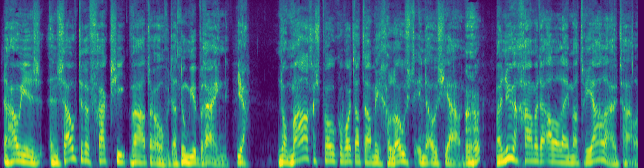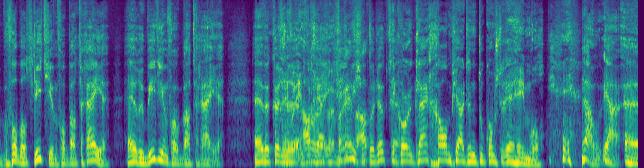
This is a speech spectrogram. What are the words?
dan hou je een- zoutere fractie water over. Dat noem je brine. Ja. Normaal gesproken wordt dat dan weer geloosd in de oceaan. Maar nu gaan we er allerlei materialen uithalen. Bijvoorbeeld lithium voor batterijen, hè, rubidium voor batterijen. Hè, we kunnen even, allerlei even, wacht even, chemische Ad. producten. Ik hoor een klein galmpje uit een toekomstige hemel. Nou ja, eh,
